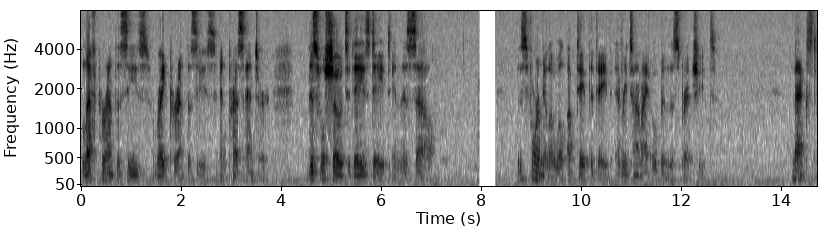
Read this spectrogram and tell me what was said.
left parentheses, right parentheses, and press enter. This will show today's date in this cell. This formula will update the date every time I open the spreadsheet. Next,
